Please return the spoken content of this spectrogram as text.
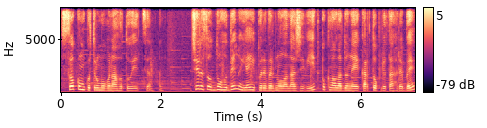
соком, котрому вона готується. Через одну годину я її перевернула на живіт, поклала до неї картоплю та гриби.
